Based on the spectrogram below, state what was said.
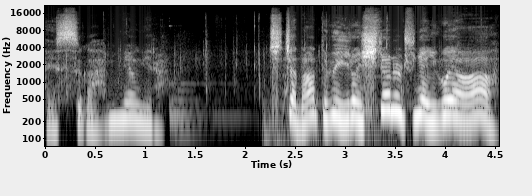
아, S가 한 명이라. 진짜 나한테 왜 이런 시련을 주냐 이거야.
